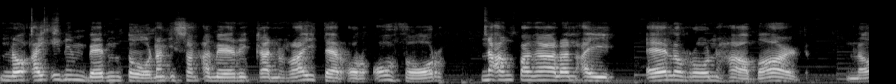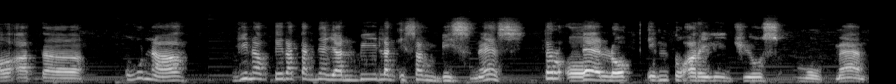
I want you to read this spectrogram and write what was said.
no, ay inimbento ng isang American writer or author na ang pangalan ay L. Ron Hubbard. No? At uh, una, gina- tinatag niya yan bilang isang business pero developed into a religious movement.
